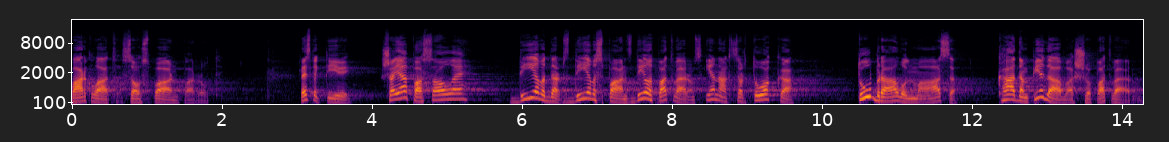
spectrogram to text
pārklāt savu spārnu pār rūti. Respektīvi, šajā pasaulē Dieva darbs, Dieva spārns, Dieva patvērums ienāks ar to, ka tu, brāl un māsa, kādam piedāvās šo patvērumu.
